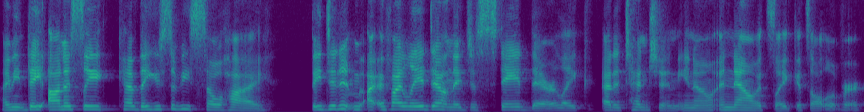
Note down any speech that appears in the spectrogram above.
I mean, they honestly, Kev, they used to be so high. They didn't. If I laid down, they just stayed there, like at attention, you know. And now it's like it's all over.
